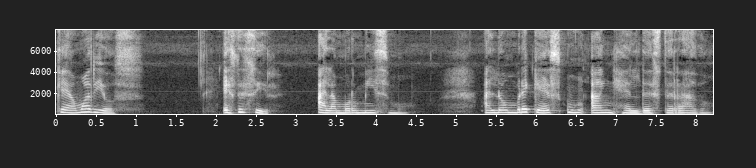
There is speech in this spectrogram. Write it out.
que amo a Dios, es decir, al amor mismo, al hombre que es un ángel desterrado,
